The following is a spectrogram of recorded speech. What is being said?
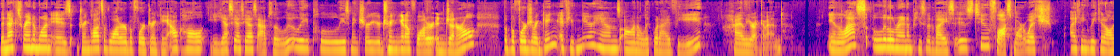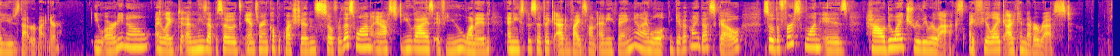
The next random one is drink lots of water before drinking alcohol. Yes, yes, yes, absolutely. Please make sure you're drinking enough water in general. But before drinking, if you can get your hands on a liquid IV, highly recommend. And the last little random piece of advice is to floss more, which I think we could all use that reminder. You already know I like to end these episodes answering a couple questions. So for this one, I asked you guys if you wanted any specific advice on anything, and I will give it my best go. So the first one is How do I truly relax? I feel like I can never rest.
